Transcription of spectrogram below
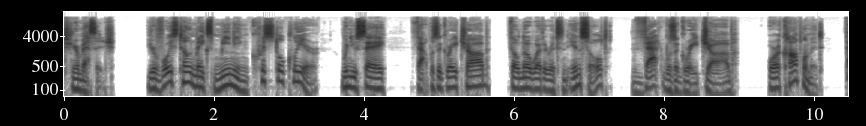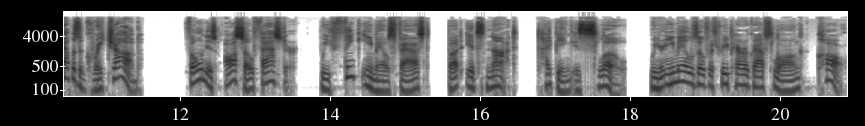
to your message. Your voice tone makes meaning crystal clear. When you say, that was a great job, they'll know whether it's an insult, that was a great job, or a compliment, that was a great job. Phone is also faster. We think email's fast, but it's not. Typing is slow. When your email is over three paragraphs long, call.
